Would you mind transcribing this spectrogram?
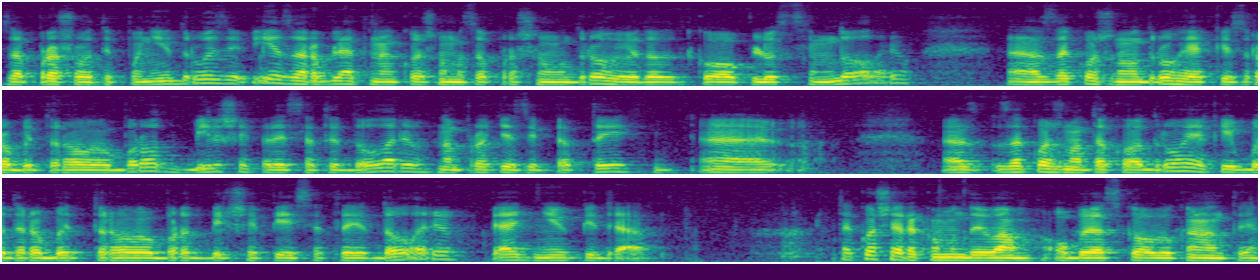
запрошувати по ній друзів і заробляти на кожному запрошеному другові додатково плюс 7 доларів. Е, За кожного друга, який зробить торговий оборот більше 50 доларів на протязі 5 е, е, за кожного такого друга, який буде робити торговий оборот більше 50 доларів 5 днів підряд. Також я рекомендую вам обов'язково виконати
